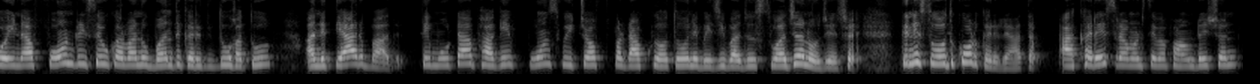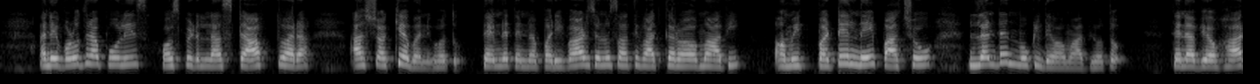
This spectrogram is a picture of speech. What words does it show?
કોઈના ફોન રિસીવ કરવાનું બંધ કરી દીધું હતું અને ત્યારબાદ તે મોટા ભાગે ફોન સ્વિચ ઓફ પર રાખ્યો હતો અને બીજી બાજુ સ્વજનો જે છે તેની શોધખોળ કરી રહ્યા હતા. આખરે શ્રવણ સેવા ફાઉન્ડેશન અને વડોદરા પોલીસ હોસ્પિટલના સ્ટાફ દ્વારા આ શક્ય બન્યું હતું. તેમને તેમના પરિવારજનો સાથે વાત કરવામાં આવી. અમિત પટેલને પાછો લંડન મોકલી દેવામાં આવ્યો હતો. તેના વ્યવહાર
